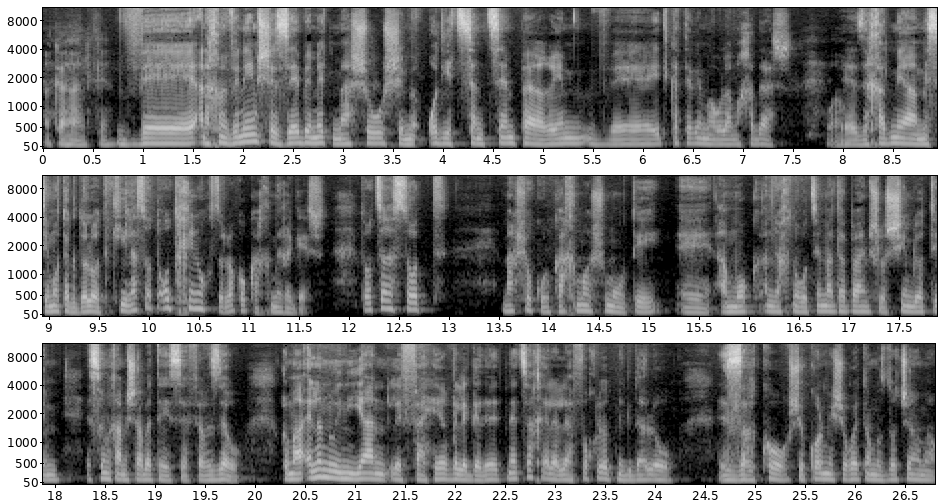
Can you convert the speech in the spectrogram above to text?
הקהל, כן. ואנחנו מבינים שזה באמת משהו שמאוד יצמצם פערים ויתכתב עם העולם החדש. וואו. אה, זה אחד מהמשימות הגדולות, כי לעשות עוד חינוך זה לא כל כך מרגש. אתה רוצה לעשות משהו כל כך משמעותי, אה, עמוק, אנחנו רוצים עד 2030 להיות עם 25 בתי ספר, וזהו. כלומר, אין לנו עניין לפאר ולגדל את נצח, אלא להפוך להיות מגדל אור, זרקור, שכל מי שרואה את המוסדות שלנו אומר,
